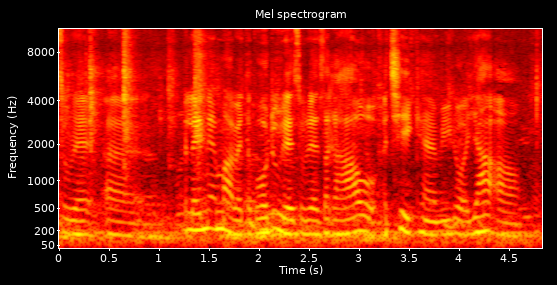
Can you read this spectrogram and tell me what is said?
ဆိုတော့အဲပလဲနဲ့မှပဲသဘောတူတယ်ဆိုတဲ့စကားကိုအခြေခံပြီးတော့ရအောင်အဲတစ်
